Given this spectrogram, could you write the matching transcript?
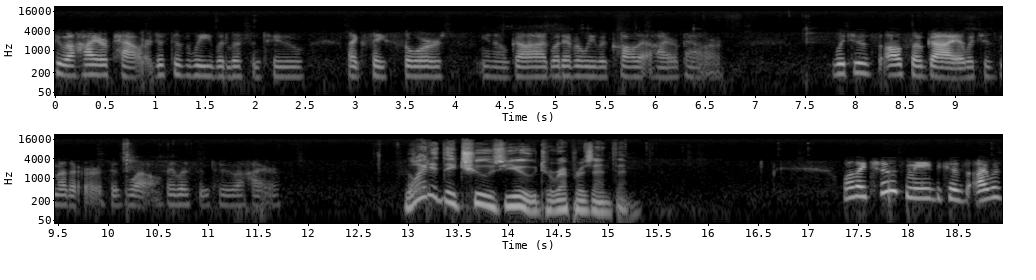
to a higher power, just as we would listen to, like say source, you know, God, whatever we would call that higher power, which is also Gaia, which is Mother Earth as well. They listen to a higher Why did they choose you to represent them? Well, they chose me because I was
